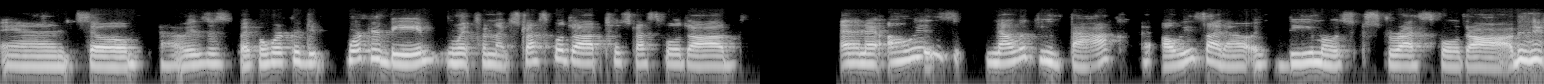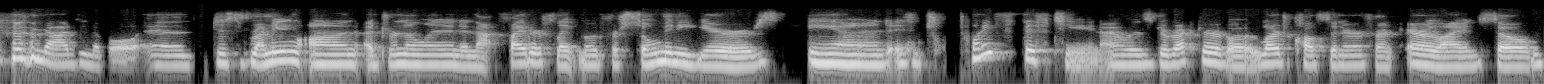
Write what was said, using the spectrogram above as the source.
And so I was just like a worker worker bee, went from like stressful job to stressful job. And I always, now looking back, I always thought out like the most stressful job imaginable. And just running on adrenaline and that fight or flight mode for so many years. And in 2015, I was director of a large call center for an airline. So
